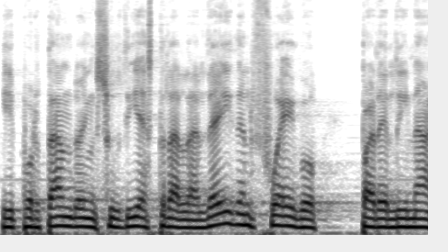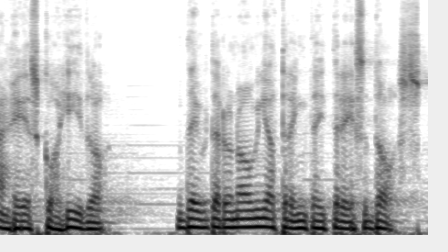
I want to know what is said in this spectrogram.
y portando en su diestra la ley del fuego para el linaje escogido. Deuteronomio 33, 2.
